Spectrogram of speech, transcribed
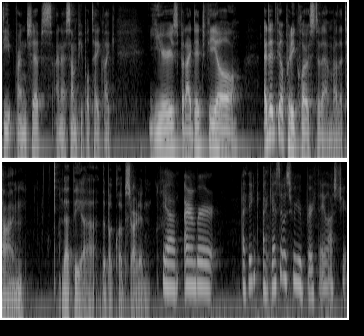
deep friendships. I know some people take like years, but I did feel I did feel pretty close to them by the time that the uh, the book club started. Yeah, I remember. I think I guess it was for your birthday last year.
